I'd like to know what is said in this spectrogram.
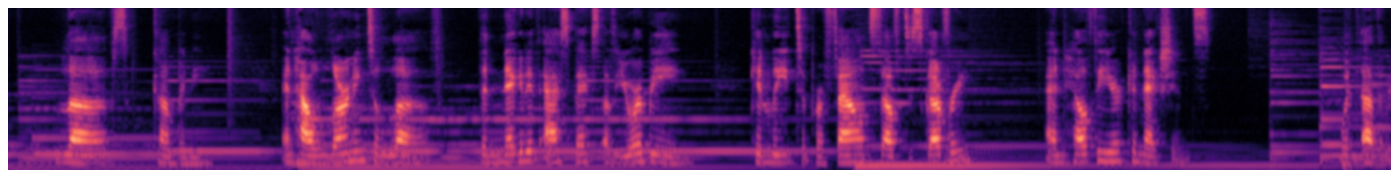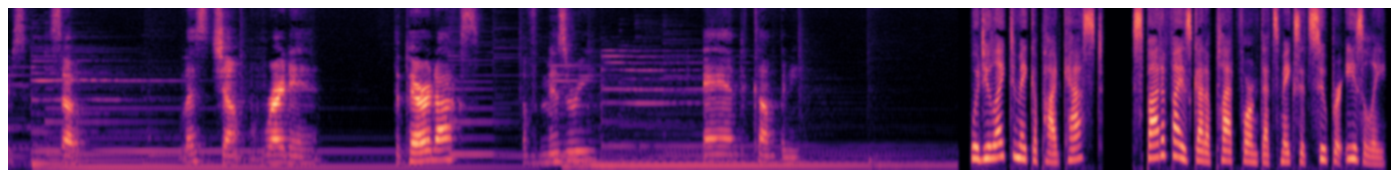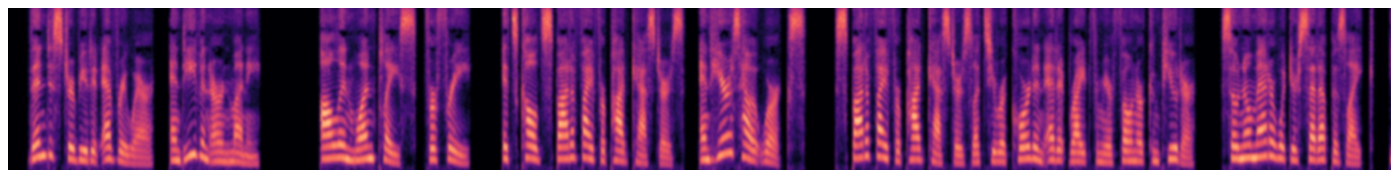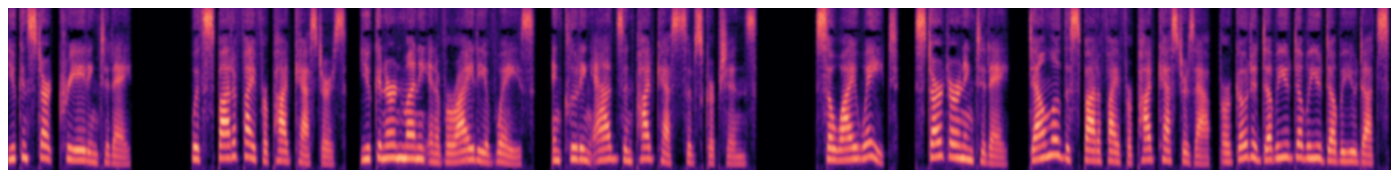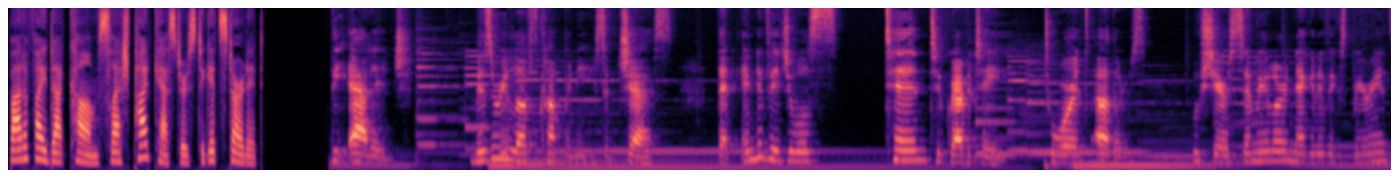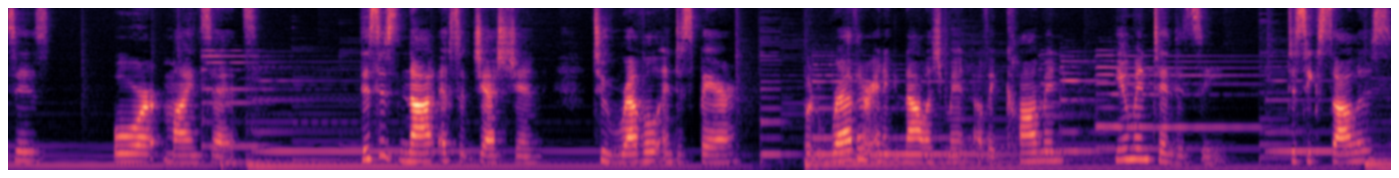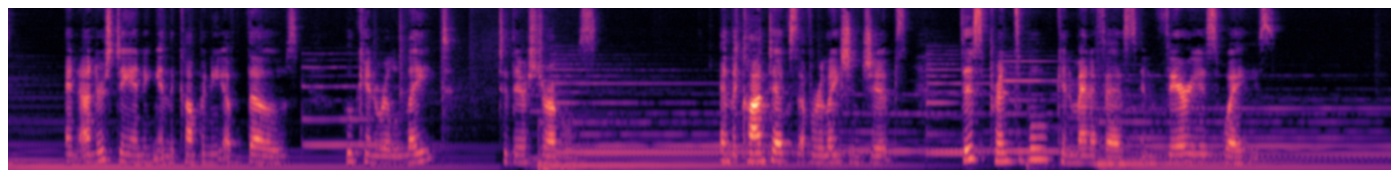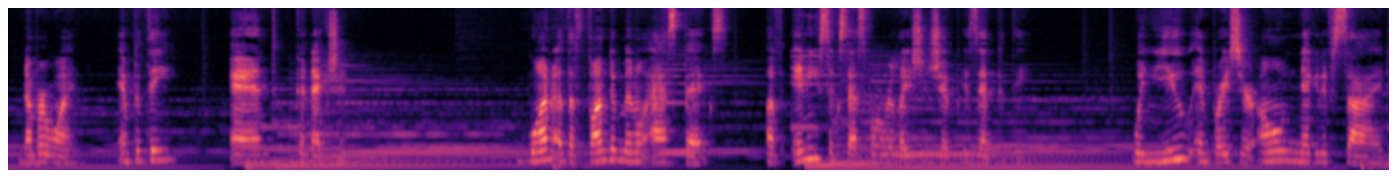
loves company and how learning to love the negative aspects of your being can lead to profound self discovery and healthier connections with others. So, let's jump right in. The paradox of misery and company. Would you like to make a podcast? Spotify's got a platform that makes it super easily, then distribute it everywhere, and even earn money. All in one place, for free. It's called Spotify for Podcasters, and here's how it works Spotify for Podcasters lets you record and edit right from your phone or computer, so no matter what your setup is like, you can start creating today. With Spotify for Podcasters, you can earn money in a variety of ways, including ads and podcast subscriptions. So why wait? Start earning today. Download the Spotify for Podcasters app or go to www.spotify.com/podcasters to get started. The adage, misery loves company, suggests that individuals tend to gravitate towards others who share similar negative experiences or mindsets. This is not a suggestion to revel in despair, but rather an acknowledgement of a common human tendency to seek solace and understanding in the company of those who can relate to their struggles. In the context of relationships, this principle can manifest in various ways. Number one, empathy and connection one of the fundamental aspects of any successful relationship is empathy. When you embrace your own negative side,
